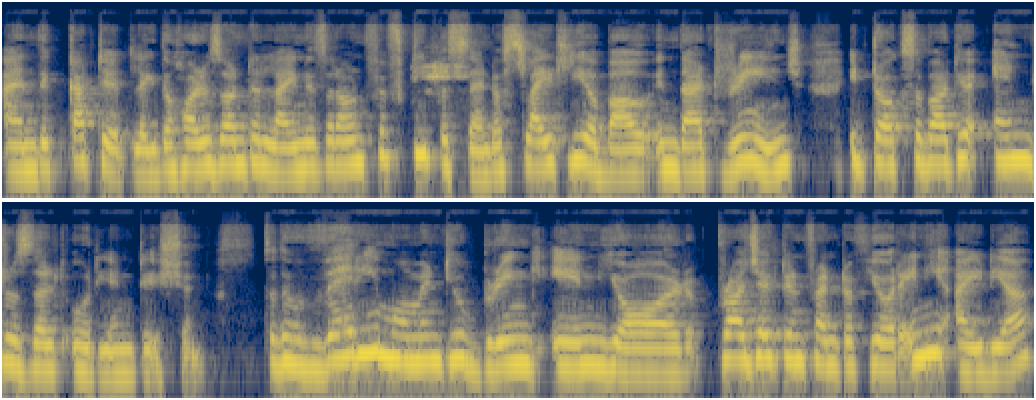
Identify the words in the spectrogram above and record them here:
and they cut it, like the horizontal line is around 50% or slightly above in that range, it talks about your end result orientation. So the very moment you bring in your project in front of you or any idea,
